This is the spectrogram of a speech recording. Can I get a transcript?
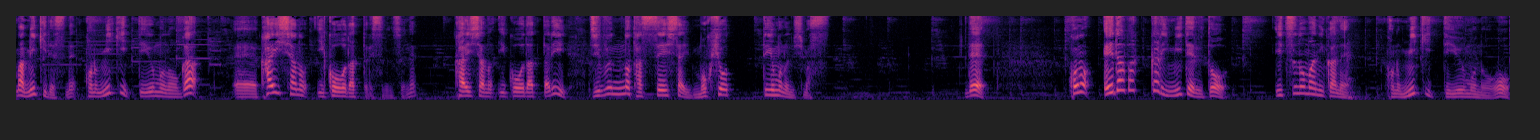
まあ幹ですね。この幹っていうものが、えー、会社の意向だったりするんですよね。会社の意向だったり、自分の達成したい目標っていうものにします。でこの枝ばっかり見てるといつの間にかねこの幹っていうものを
